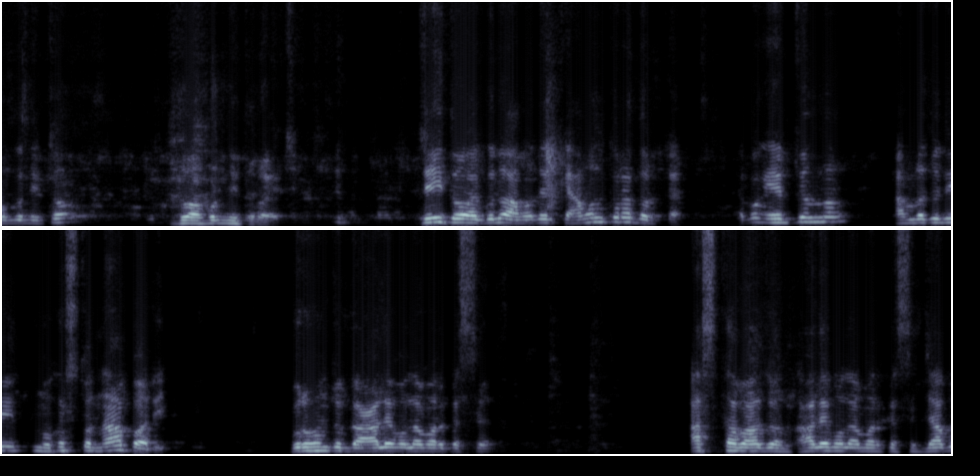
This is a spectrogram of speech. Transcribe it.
অগণিত দোয়া বর্ণিত রয়েছে। যেই দোয়াগুলো আমাদেরকে আমল করা দরকার এবং এর জন্য আমরা যদি মুখস্থ না পারি, গ্রহণযোগ্য আলেম ওলামার কাছে আস্থা ভাজন আলেম ওলামার কাছে যাব,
